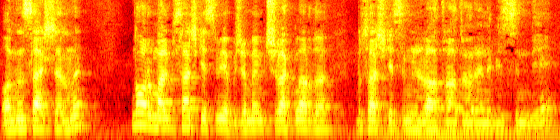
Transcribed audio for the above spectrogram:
Onun saçlarını normal bir saç kesimi yapacağım. Hem çıraklar da bu saç kesimini rahat rahat öğrenebilsin diye.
